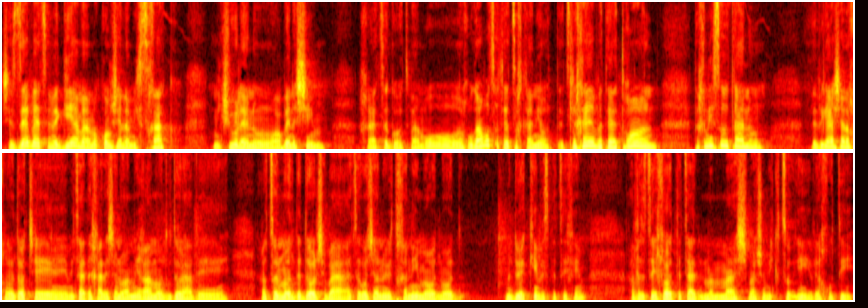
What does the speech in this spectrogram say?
שזה בעצם הגיע מהמקום של המשחק. ניגשו אלינו הרבה נשים אחרי הצגות ואמרו, אנחנו גם רוצות להיות שחקניות, אצלכם בתיאטרון, תכניסו אותנו. ובגלל שאנחנו יודעות שמצד אחד יש לנו אמירה מאוד גדולה ורצון מאוד גדול שבהצגות שלנו יהיו תכנים מאוד מאוד מדויקים וספציפיים, אבל זה צריך להיות לצד ממש משהו מקצועי ואיכותי.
